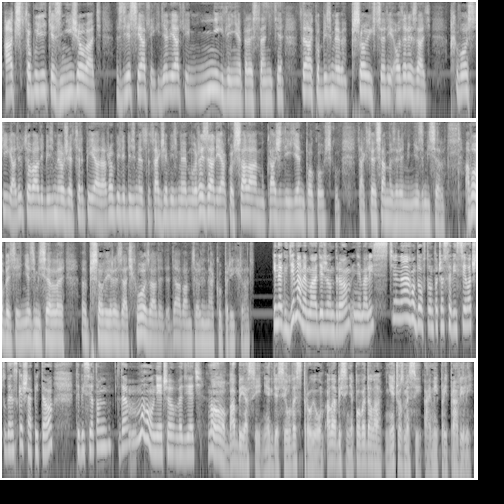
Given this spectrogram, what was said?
Ak to budete znižovať z desiatých k deviatým, nikdy neprestanete. To ako by sme psovi chceli odrezať chvostík a ľutovali by sme ho, že trpí a robili by sme to tak, že by sme mu rezali ako salámu každý deň po kúsku. Tak to je samozrejme nezmysel. A vôbec je nezmysel psovi rezať chvost, ale dávam to len ako príklad. Inak kde máme mládež, Ondro? Nemali ste náhodou v tomto čase vysielať študentské šapito? Ty by si o tom teda mohol niečo vedieť. No, baby asi niekde silvestrujú, ale aby si nepovedala, niečo sme si aj my pripravili.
